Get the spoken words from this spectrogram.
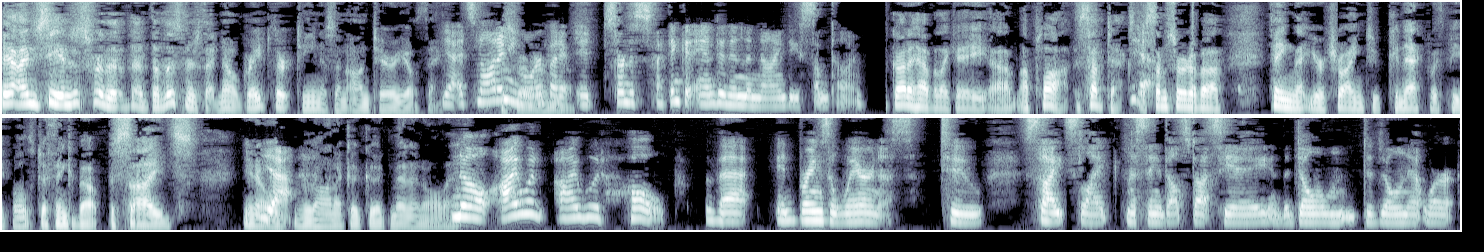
Yeah, and you see, and just for the, the, the listeners that know, grade 13 is an Ontario thing. yeah, it's not anymore, but it, it sort of, I think it ended in the 90s sometime. You've got to have like a um, a plot, a subtext, Yeah. some sort of a thing that you're trying to connect with people to think about besides, you know, Yeah. Veronica Goodman and all that. No, I would I would hope that it brings awareness to sites like missingadults.ca and the Doe the Doe Network.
